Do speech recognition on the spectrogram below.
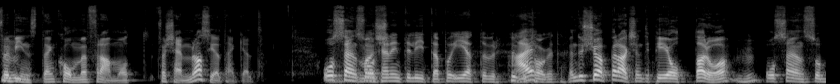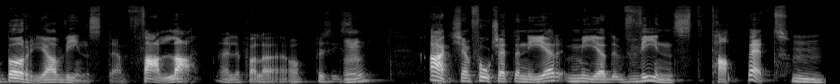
För mm. vinsten kommer framåt försämras helt enkelt. Och sen Man så, kan inte lita på E överhuvudtaget. Nej, men du köper aktien till P8 då mm. och sen så börjar vinsten falla. Eller falla, ja precis. Mm. Aktien fortsätter ner med vinsttappet. Mm.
